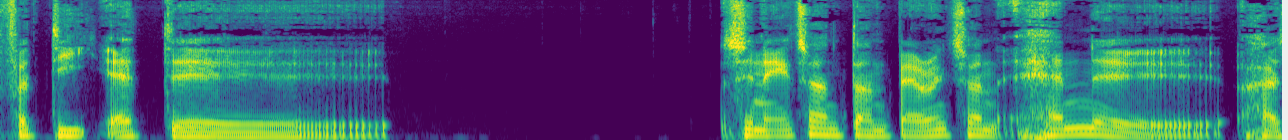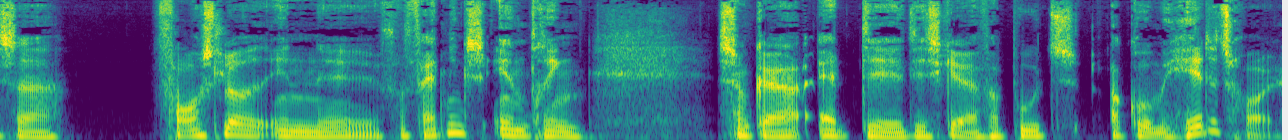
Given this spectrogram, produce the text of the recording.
Fordi at øh, senatoren Don Barrington, han øh, har altså foreslået en øh, forfatningsændring, som gør, at øh, det skal være forbudt at gå med hættetrøje.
